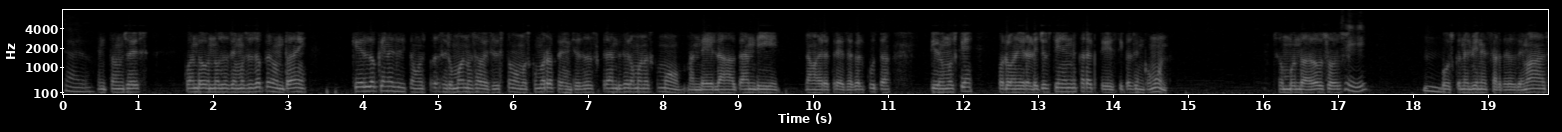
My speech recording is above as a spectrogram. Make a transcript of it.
Claro. entonces, cuando nos hacemos esa pregunta de qué es lo que necesitamos para ser humanos, a veces tomamos como referencia a esos grandes seres humanos como Mandela, Gandhi, la Madre Teresa de Calcuta, y vemos que por lo general ellos tienen características en común. Son bondadosos, Sí. Mm. buscan el bienestar de los demás,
